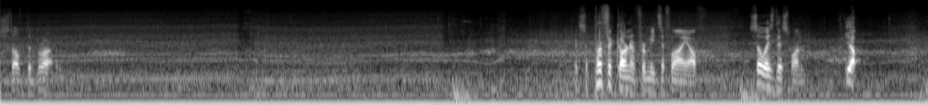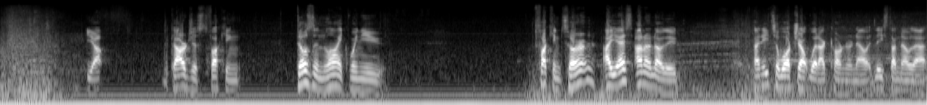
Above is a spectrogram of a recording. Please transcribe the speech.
Stop the bro. It's a perfect corner for me to fly off. So is this one. Yep. Yep. The car just fucking doesn't like when you fucking turn, I guess. I don't know, dude. I need to watch out with that corner now. At least I know that.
